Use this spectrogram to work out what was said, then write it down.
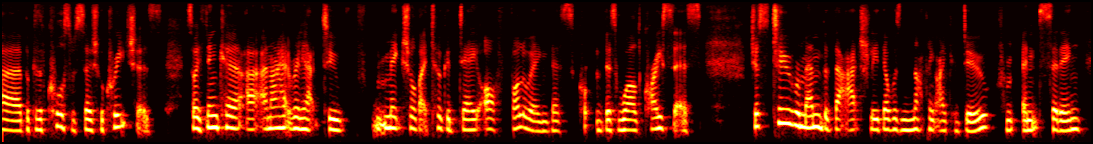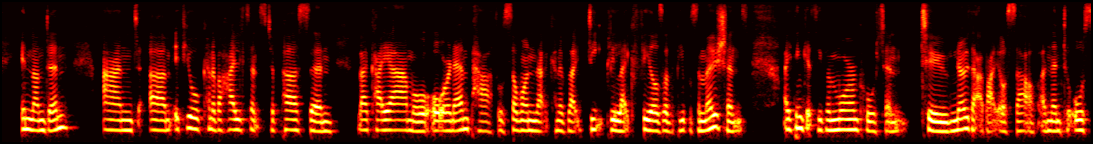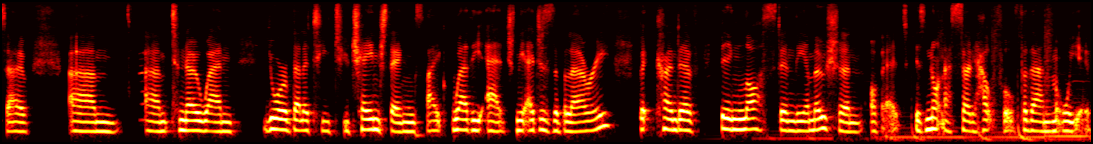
Uh, because of course we're social creatures. So I think, uh, uh and I had really had to make sure that I took a day off following this this world crisis, just to remember that actually there was nothing I could do from and sitting in London and um, if you're kind of a highly sensitive person, like I am, or, or an empath, or someone that kind of like deeply like feels other people's emotions, I think it's even more important to know that about yourself, and then to also um, um, to know when your ability to change things, like where the edge and the edges are blurry, but kind of being lost in the emotion of it is not necessarily helpful for them or you.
